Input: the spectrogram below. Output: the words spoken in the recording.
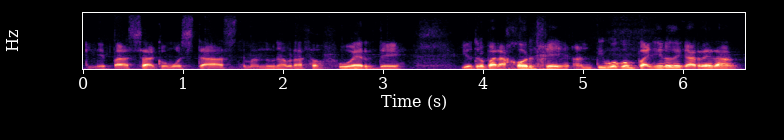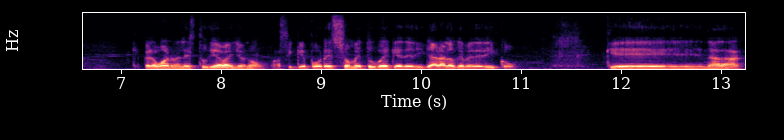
¿qué pasa? ¿Cómo estás? Te mando un abrazo fuerte. Y otro para Jorge, antiguo compañero de carrera, pero bueno, él estudiaba y yo no, así que por eso me tuve que dedicar a lo que me dedico. Que nada,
